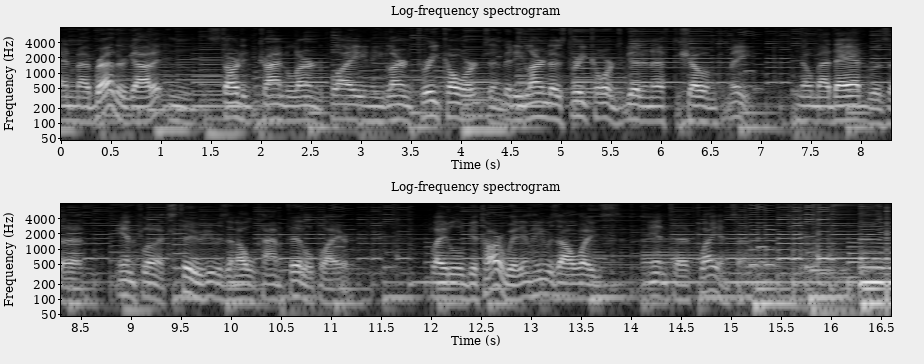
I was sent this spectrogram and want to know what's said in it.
and my brother got it and started trying to learn to play and he learned three chords and but he learned those three chords good enough to show them to me. You know, my dad was a influence too. He was an old-time fiddle player. Played a little guitar with him. He was always into playing something. And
